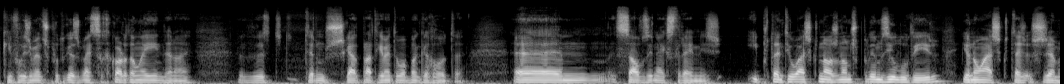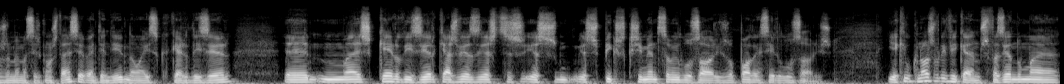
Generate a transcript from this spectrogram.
que infelizmente os portugueses bem se recordam ainda, não é? De termos chegado praticamente a uma bancarrota. Uh, salvos in extremis. E, portanto, eu acho que nós não nos podemos iludir. Eu não acho que estejamos na mesma circunstância, bem entendido, não é isso que quero dizer. Uh, mas quero dizer que às vezes estes, estes, estes picos de crescimento são ilusórios ou podem ser ilusórios. E aquilo que nós verificamos, fazendo uma,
